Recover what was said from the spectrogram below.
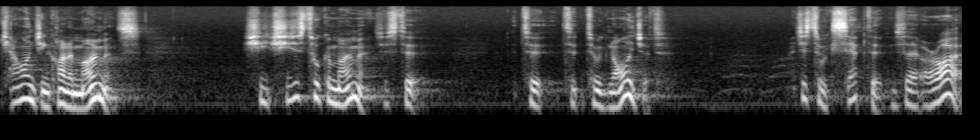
challenging kind of moments, she, she just took a moment just to, to, to, to acknowledge it, just to accept it and say, all right,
